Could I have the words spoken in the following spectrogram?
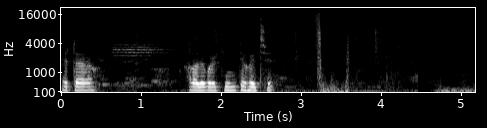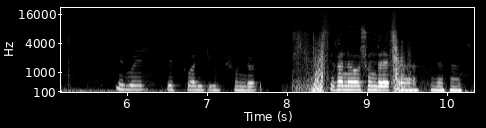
এটা আলাদা করে কিনতে হয়েছে। এই বইয়ের পেজ কোয়ালিটি খুব সুন্দর। এখানেও সুন্দর একটা লেখা আছে।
